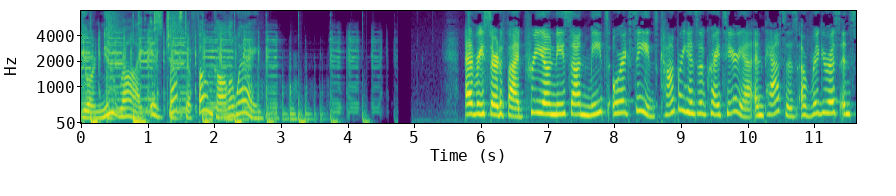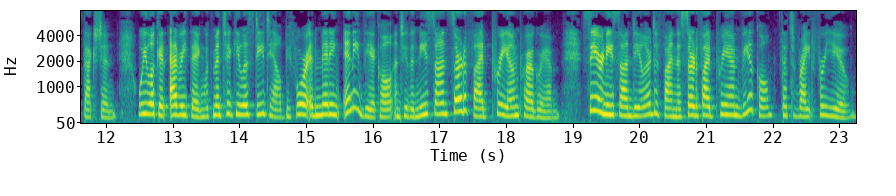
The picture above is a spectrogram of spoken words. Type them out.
Your new ride is just a phone call away. Every certified pre-owned Nissan meets or exceeds comprehensive criteria and passes a rigorous inspection. We look at everything with meticulous detail before admitting any vehicle into the Nissan Certified Pre-Owned program. See your Nissan dealer to find the certified pre-owned vehicle that's right for you.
